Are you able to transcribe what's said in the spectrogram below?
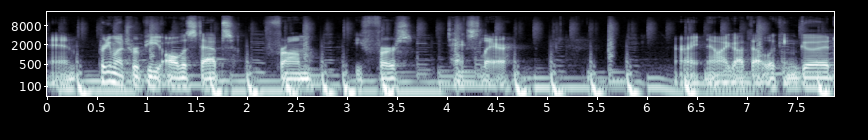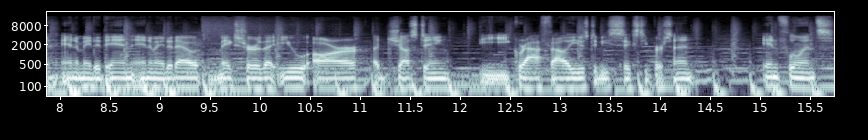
and pretty much repeat all the steps from the first text layer. All right, now I got that looking good. Animated in, animated out. Make sure that you are adjusting the graph values to be 60% influence,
